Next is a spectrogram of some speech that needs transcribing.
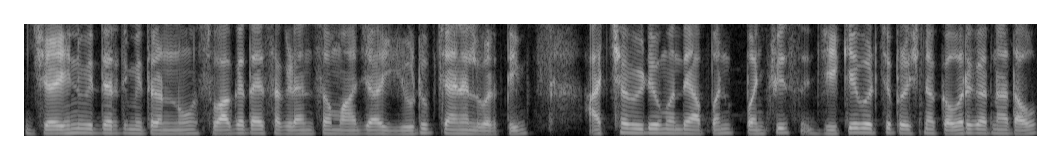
जय हिंद विद्यार्थी मित्रांनो स्वागत आहे सगळ्यांचं माझ्या यूट्यूब चॅनलवरती आजच्या व्हिडिओमध्ये आपण पंचवीस जी केवरचे प्रश्न कवर करणार आहोत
